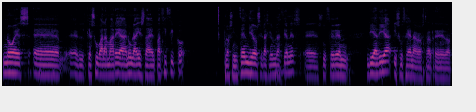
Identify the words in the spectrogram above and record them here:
no es eh, el que suba la marea en una isla del Pacífico, los incendios y las inundaciones eh, suceden día a día y suceden a nuestro alrededor.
